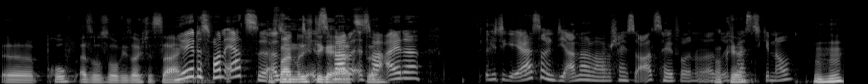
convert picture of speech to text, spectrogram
äh, Prof, also so, wie soll ich das sagen? nee, das waren Ärzte. Das also waren es richtige war, Ärzte. Es war eine richtige Ärztin und die anderen waren wahrscheinlich so Arzthelferin oder so. Okay. Ich weiß nicht genau. Mhm.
